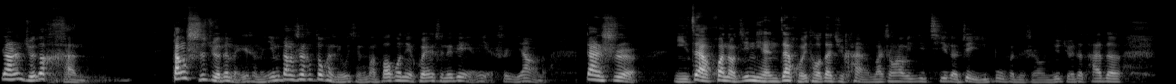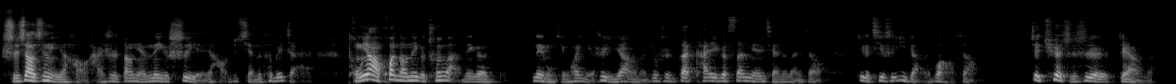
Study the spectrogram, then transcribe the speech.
让人觉得很，当时觉得没什么，因为当时都很流行嘛，包括那个《昆岩石》那电影也是一样的。但是你再换到今天，你再回头再去看《玩生化危机七》的这一部分的时候，你就觉得它的时效性也好，还是当年那个视野也好，就显得特别窄。同样换到那个春晚那个那种情况也是一样的，就是在开一个三年前的玩笑，这个其实一点都不好笑，这确实是这样的。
